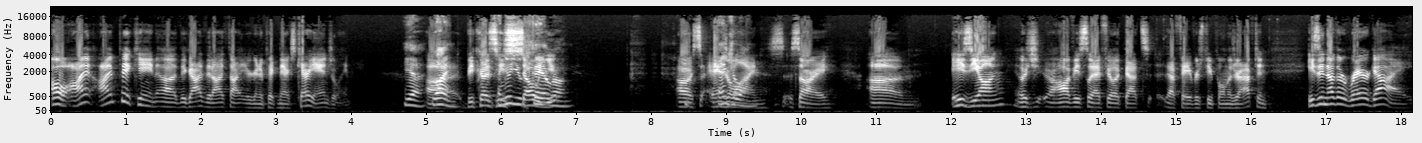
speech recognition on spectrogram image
Oh, I I'm picking uh the guy that I thought you were going to pick next, Cary Angeline. Yeah, Uh, because he's so it wrong. Oh, it's Angeline. S- sorry. Um, he's young, which obviously I feel like that's that favors people in the draft, and he's another rare guy.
